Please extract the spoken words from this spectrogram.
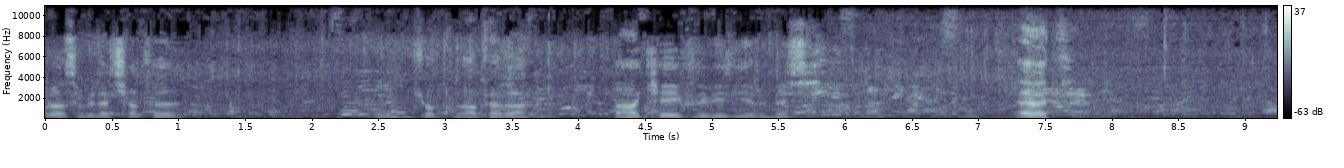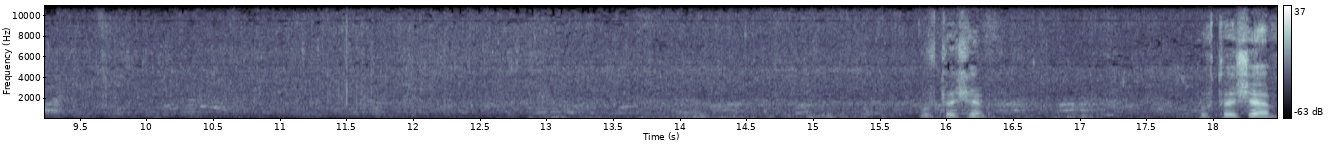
Burası bile çatı. Çok daha ferah, daha keyifli bir yerimiz. Evet. Muhteşem. Muhteşem.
